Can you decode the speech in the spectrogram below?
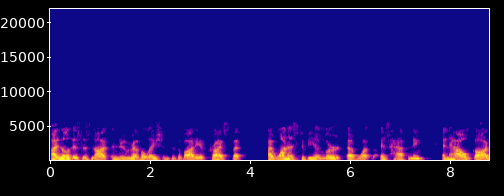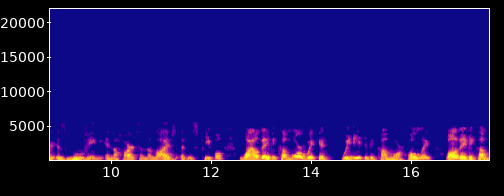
I know this is not a new revelation to the body of Christ, but I want us to be alert of what is happening and how God is moving in the hearts and the lives of his people. While they become more wicked, we need to become more holy. While they become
